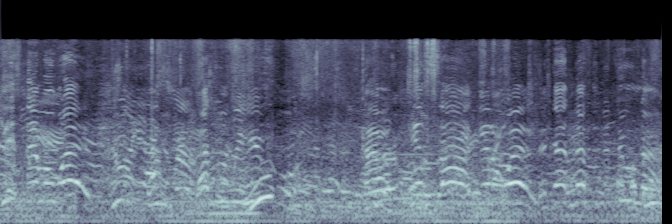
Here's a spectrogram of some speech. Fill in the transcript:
Get them away. You, that's what we're here for. Now, inside, get away. They got nothing to do now.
